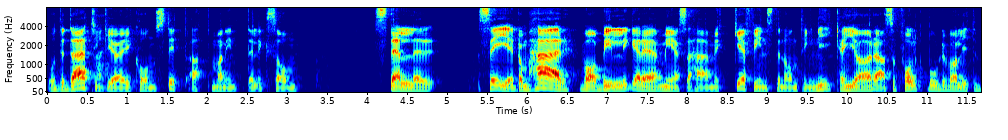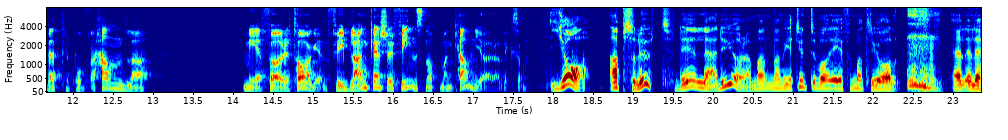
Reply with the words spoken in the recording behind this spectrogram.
Och det där tycker jag är konstigt att man inte liksom ställer, säger de här var billigare med så här mycket, finns det någonting ni kan göra? Alltså folk borde vara lite bättre på att förhandla med företagen. För ibland kanske det finns något man kan göra liksom. Ja, absolut. Det lär du göra. Man, man vet ju inte vad det är för material eller, eller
